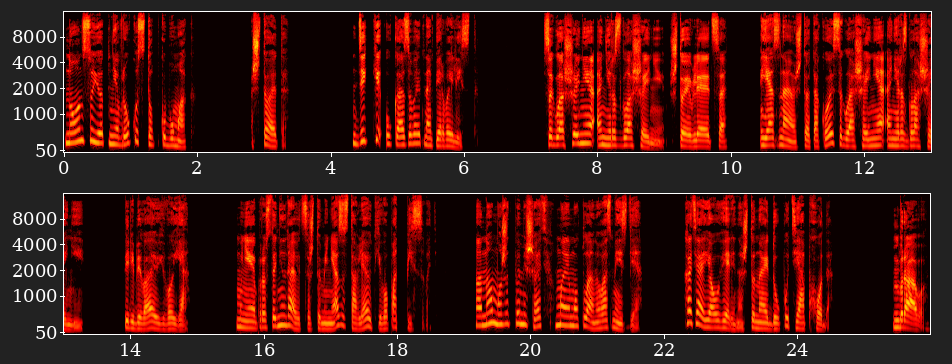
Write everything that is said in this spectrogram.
но он сует мне в руку стопку бумаг. Что это? Дикки указывает на первый лист. Соглашение о неразглашении, что является... Я знаю, что такое соглашение о неразглашении. Перебиваю его я. Мне просто не нравится, что меня заставляют его подписывать. Оно может помешать моему плану возмездия. Хотя я уверена, что найду пути обхода. «Браво,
